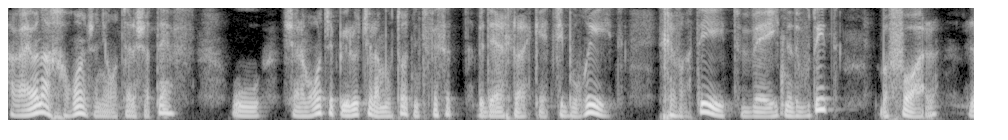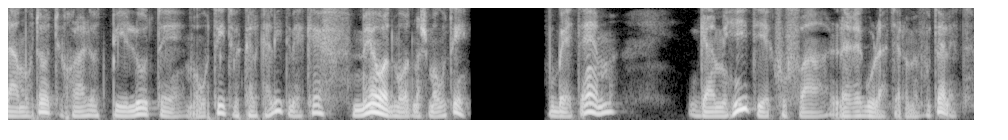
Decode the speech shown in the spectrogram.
הרעיון האחרון שאני רוצה לשתף הוא שלמרות שפעילות של עמותות נתפסת בדרך כלל כציבורית, חברתית והתנדבותית, בפועל לעמותות יכולה להיות פעילות אה, מהותית וכלכלית בהיקף מאוד מאוד משמעותי. ובהתאם, גם היא תהיה כפופה לרגולציה לא מבוטלת.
